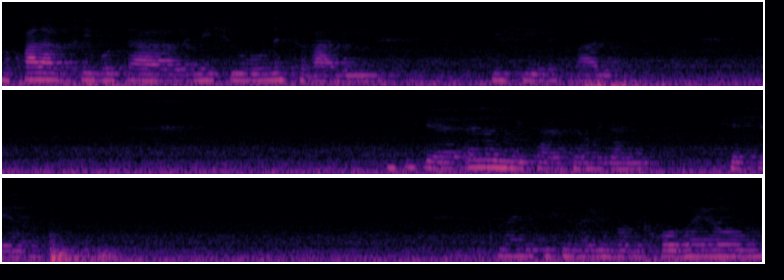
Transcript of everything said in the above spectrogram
נוכל להרחיב אותה למישהו ניטרלי, מישהי ניטרלית. מישהי שאין לנו איתה יותר מדי קשר. אולי מישהו שראינו ברחוב היום,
